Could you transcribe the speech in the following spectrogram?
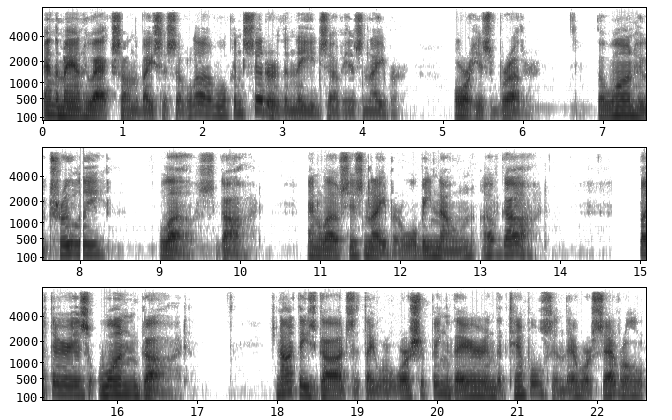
And the man who acts on the basis of love will consider the needs of his neighbor or his brother. The one who truly loves God and loves his neighbor will be known of God. But there is one God, not these gods that they were worshiping there in the temples, and there were several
